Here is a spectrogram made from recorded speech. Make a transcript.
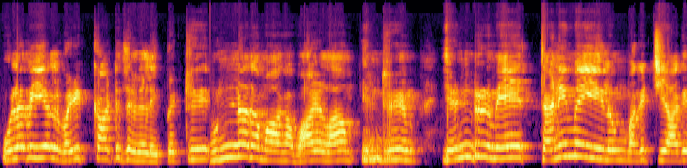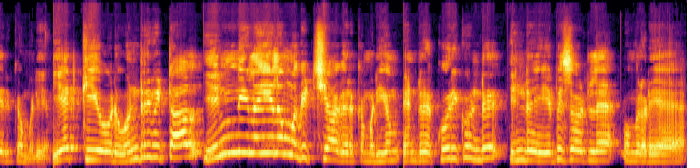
உளவியல் வழிகாட்டுதல்களை பெற்று உன்னதமாக வாழலாம் என்றும் என்றுமே தனிமையிலும் மகிழ்ச்சியாக இருக்க முடியும். இயற்கையோடு ஒன்றுவிட்டால் எந்நிலையிலும் மகிழ்ச்சியாக இருக்க முடியும் என்று கூறிக்கொண்டு இன்றைய எபிசோட்ல உங்களுடைய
